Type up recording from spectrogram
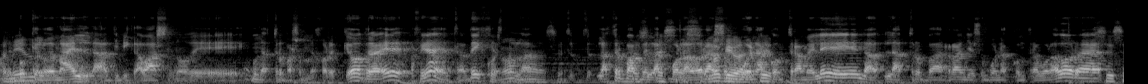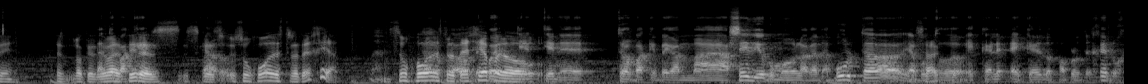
Porque lo demás es la típica base, ¿no? De unas tropas son mejores que otras. Es- al final es estrategia, ¿no? La- más, sí. Las tropas las voladoras son buenas contra melee, la- las tropas rangers son buenas contra voladoras. Sí, sí. Es lo que te iba a decir que- es, es que es- claro. es un juego de estrategia. Es un juego de Claro, estrategia, pero. ti- Tiene tropas que pegan más asedio, como la catapulta, ya pues Exacto. todo esquele- esqueletos para protegerlos.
